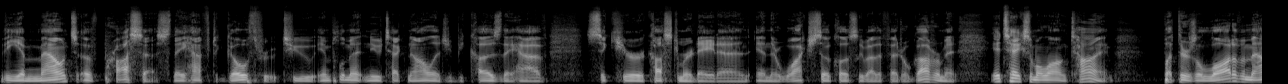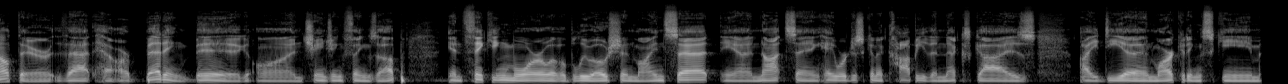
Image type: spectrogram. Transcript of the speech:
the amount of process they have to go through to implement new technology because they have secure customer data and, they're watched so closely by the federal government, it takes them a long time. But there's a lot of them out there that ha- are betting big on changing things up and thinking more of a blue ocean mindset and not saying, hey, we're just going to copy the next guy's idea and marketing scheme.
